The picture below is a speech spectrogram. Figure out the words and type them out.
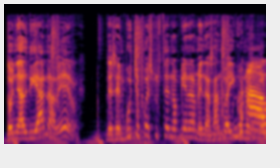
Doña Adriana, a ver, desembuche pues que usted nos viene amenazando ahí con ah,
